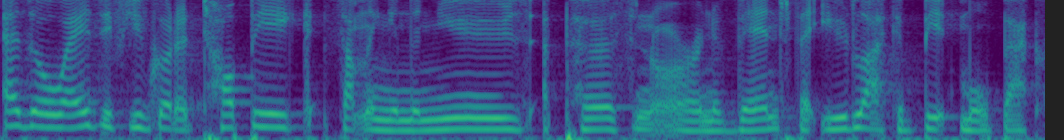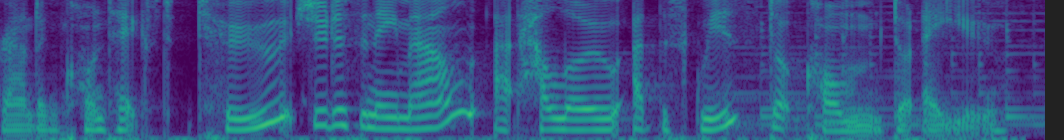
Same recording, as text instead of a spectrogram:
As always, if you've got a topic, something in the news, a person, or an event that you'd like a bit more background and context to, shoot us an email at hello at thesquiz.com.au.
